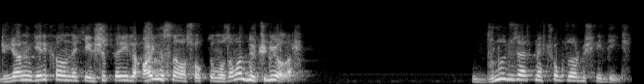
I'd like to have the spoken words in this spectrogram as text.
dünyanın geri kalanındaki yaşıtlarıyla aynı sınava soktuğumuz zaman dökülüyorlar. Bunu düzeltmek çok zor bir şey değil.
